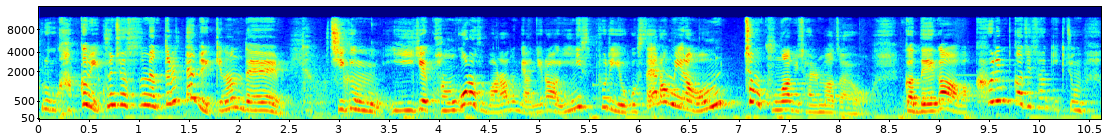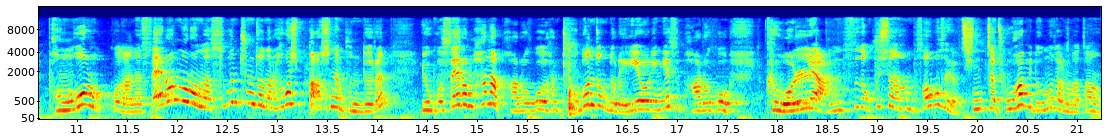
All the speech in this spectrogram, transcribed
그리고 가끔 이 쿠션 쓰면 뜰 때도 있긴 한데 지금 이게 광고라서 말하는 게 아니라 이니스프리 요거 세럼이랑 엄청 궁합이 잘 맞아요. 그러니까 내가 막 크림까지 사기 좀 번거롭고 나는 세럼으로만 수분 충전을 하고 싶다 하시는 분들은 요거 세럼 하나 바르고 한 두 번 정도 레이어링해서 바르고 그 원래 안 쓰던 쿠션을 한번 써보세요. 진짜 조합이 너무 잘 맞아.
